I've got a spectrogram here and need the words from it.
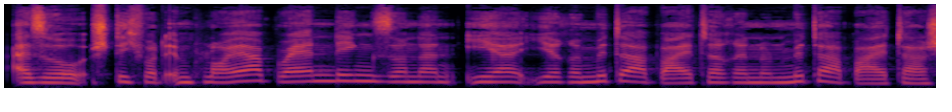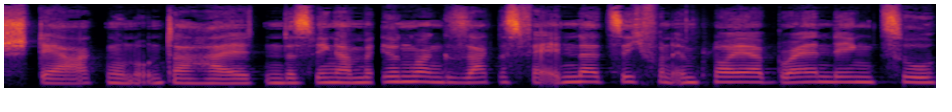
also Stichwort Employer Branding, sondern eher ihre Mitarbeiterinnen und Mitarbeiter stärken und unterhalten. Deswegen haben wir irgendwann gesagt, es verändert sich von Employer Branding zu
